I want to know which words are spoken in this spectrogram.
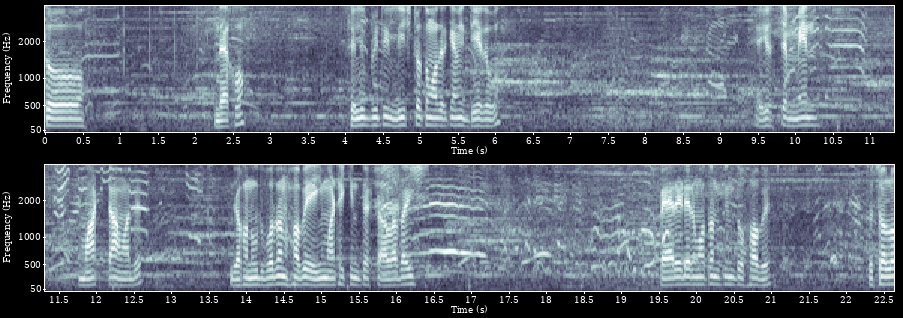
তো দেখো সেলিব্রিটির লিস্টও তোমাদেরকে আমি দিয়ে দেবো। এই হচ্ছে মেন মাঠটা আমাদের। যখন উদ্বোধন হবে, এই মাঠে কিন্তু একটা আলাদাই প্যারেডের মতন কিন্তু হবে। তো চলো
